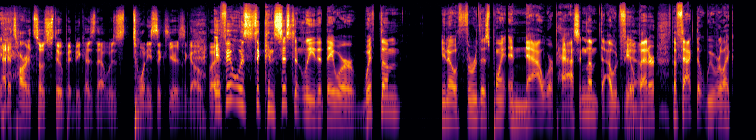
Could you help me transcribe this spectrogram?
at its heart, it's so stupid because that was 26 years ago. But if it was to consistently that they were with them, you know, through this point, and now we're passing them, that would feel Yeah. better. The fact that we were like,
